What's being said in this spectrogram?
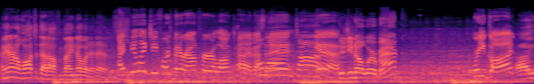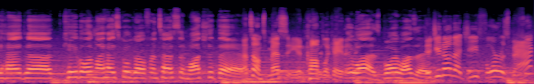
I mean, I don't watch it that often, but I know what it is. I feel like G4's been around for a long time, hasn't it? A long it? time. Yeah. Did you know we're back? Were you gone? I had uh, cable at my high school girlfriend's house and watched it there. That sounds messy and complicated. it was, boy, was it. Did you know that G4 was back?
